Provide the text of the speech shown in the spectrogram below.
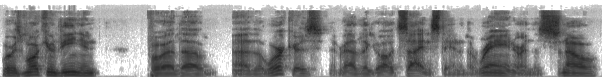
where it was more convenient for the uh, the workers rather than go outside and stand in the rain or in the snow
